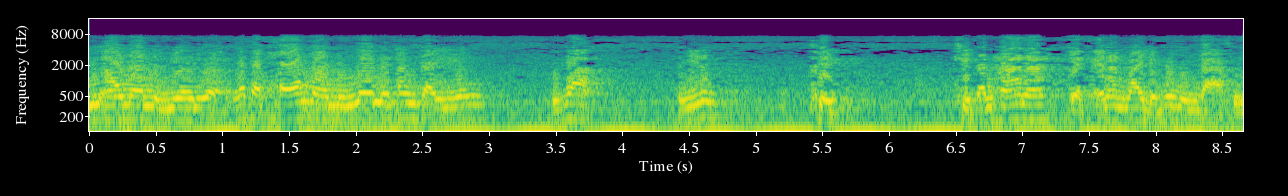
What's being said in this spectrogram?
มึงเอามันอย่างเดียวเนี่ยแล้วพอท้องมามึงแม่ไม่ตั้งใจเลี้ยงหรือว่าอย่างนี้ต้องขิดขิดปัญหานะเก็บไอ้นั่นไว้เดี๋ยวพวกมึงด่ากู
